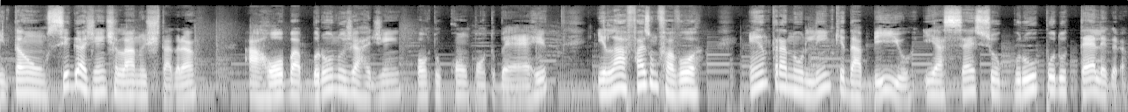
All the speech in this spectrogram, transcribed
então siga a gente lá no Instagram, brunojardim.com.br e lá faz um favor, entra no link da bio e acesse o grupo do Telegram,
